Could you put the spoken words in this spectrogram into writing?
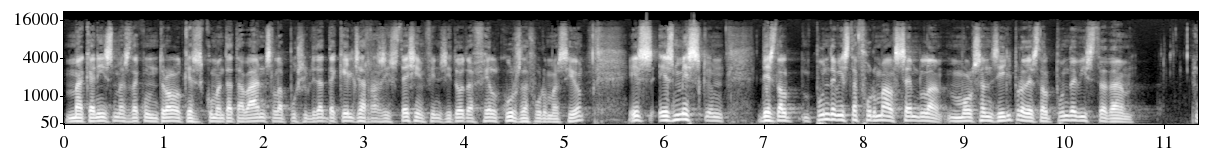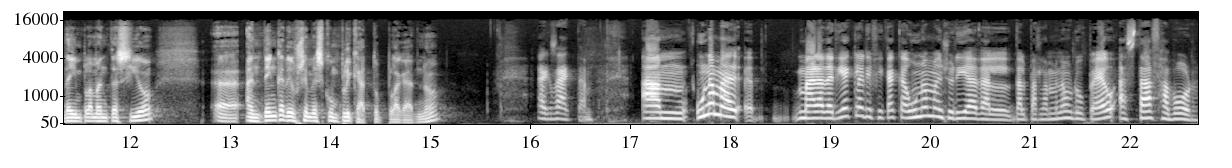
mecanismes de control, el que has comentat abans, la possibilitat que ells es resisteixin fins i tot a fer el curs de formació, és, és més, des del punt de vista formal sembla molt senzill, però des del punt de vista d'implementació eh, entenc que deu ser més complicat tot plegat, no? Exacte. Um, M'agradaria clarificar que una majoria del, del Parlament Europeu està a favor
